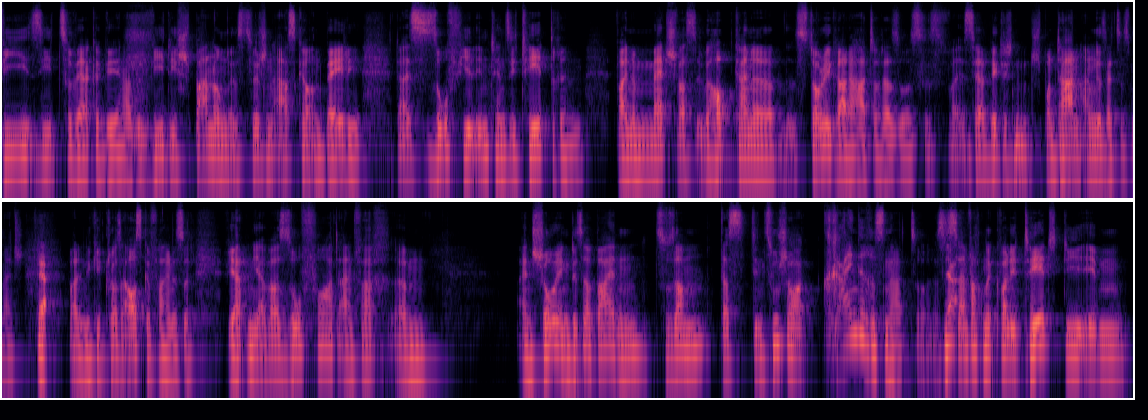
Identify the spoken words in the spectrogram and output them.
wie sie zu Werke gehen, also wie die Spannung ist zwischen Asuka und Bailey. Da ist so viel Intensität drin. Bei einem Match, was überhaupt keine Story gerade hat oder so. Es ist, ist, ja wirklich ein spontan angesetztes Match, ja. weil Nikki Cross ausgefallen ist. Und wir hatten ja aber sofort einfach ähm, ein Showing dieser beiden zusammen, das den Zuschauer reingerissen hat. So, das ja. ist einfach eine Qualität, die eben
